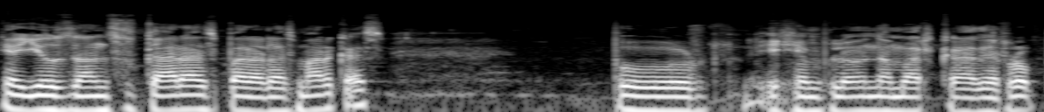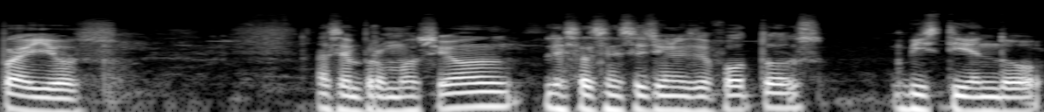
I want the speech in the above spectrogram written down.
ellos dan sus caras para las marcas. Por ejemplo, una marca de ropa, ellos hacen promoción, les hacen sesiones de fotos vistiendo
